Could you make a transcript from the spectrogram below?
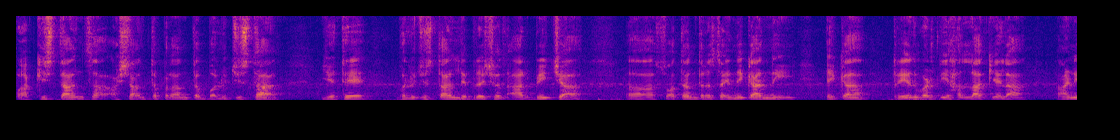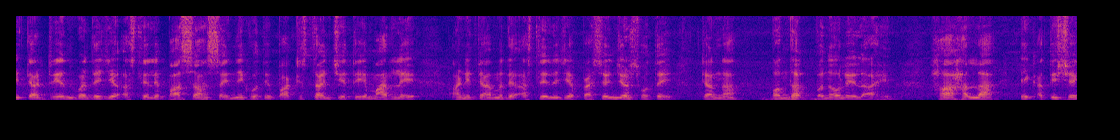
पाकिस्तानचा अशांत प्रांत बलुचिस्तान. येथे बलुचिस्तान लिबरेशन आर्मीच्या स्वातंत्र्य सैनिकांनी एका ट्रेनवरती हल्ला केला आणि त्या ट्रेनमध्ये जे असलेले पाच सहा सैनिक होते पाकिस्तानचे ते मारले आणि त्यामध्ये असलेले जे पॅसेंजर्स होते त्यांना बंधक बनवलेलं आहे. हा हल्ला एक अतिशय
